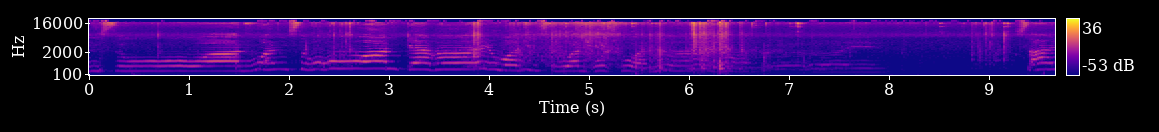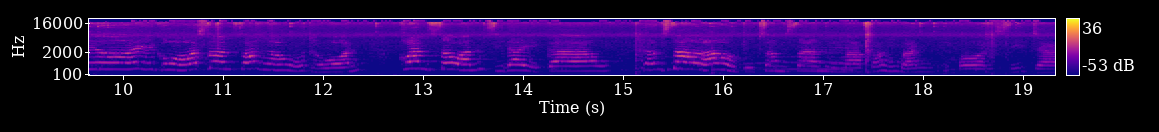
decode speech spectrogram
วันสวนวันสวนแก้ไม้วันสวนผู้สวนนอนเอ่ยสายเอ้ยขอซ่อนฟังเอาถอนควันสวรรค์สิได้กล่าวทั้งเศร้าเล่าจุกซ้ำสั้นมาฟังบันบอนสิจา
